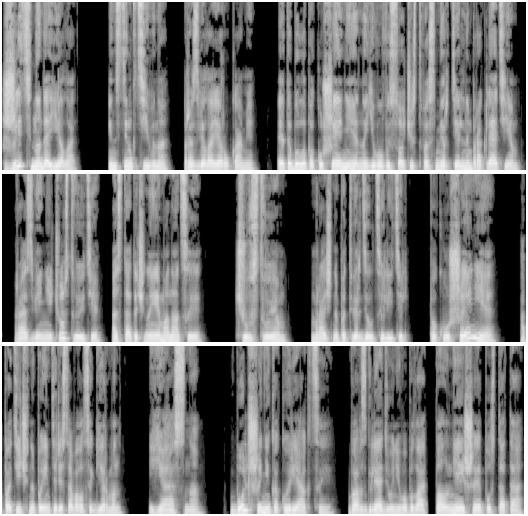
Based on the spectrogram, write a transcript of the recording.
Жить надоело. Инстинктивно, развела я руками. Это было покушение на его высочество смертельным проклятием. Разве не чувствуете остаточные эманации? Чувствуем, мрачно подтвердил целитель. Покушение? апатично поинтересовался Герман. Ясно. Больше никакой реакции. Во взгляде у него была полнейшая пустота,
